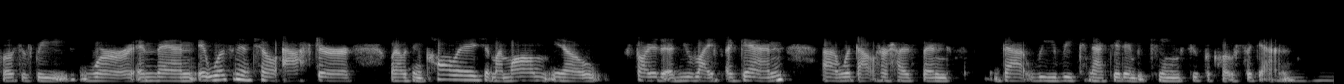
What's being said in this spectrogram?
close as we were. And then it wasn't until after when I was in college and my mom, you know, started a new life again uh, without her husband that we reconnected and became super close again. Mm-hmm.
